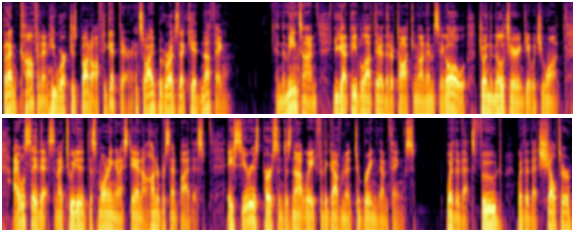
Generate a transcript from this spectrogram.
But I'm confident he worked his butt off to get there, and so I begrudge that kid nothing. In the meantime, you got people out there that are talking on him and saying, oh, join the military and get what you want. I will say this, and I tweeted it this morning, and I stand 100% by this. A serious person does not wait for the government to bring them things, whether that's food, whether that's shelter,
